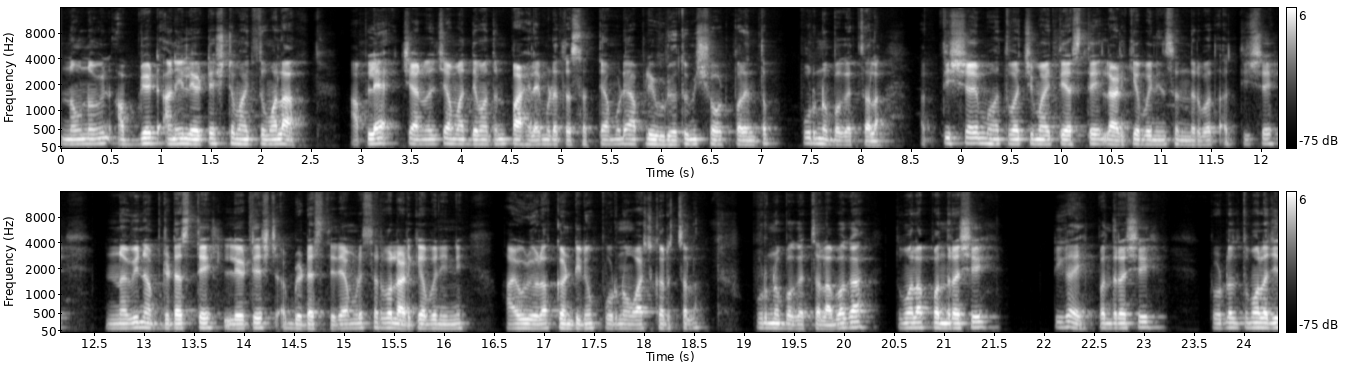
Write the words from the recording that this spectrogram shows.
नवनवीन अपडेट आणि लेटेस्ट माहिती तुम्हाला आपल्या चॅनलच्या माध्यमातून पाहायला मिळत असतात. त्यामुळे आपले व्हिडिओ तुम्ही शेवटपर्यंत पूर्ण बघत चला. अतिशय महत्त्वाची माहिती असते. लाडक्या बहिणींसंदर्भात अतिशय नवीन अपडेट असते. लेटेस्ट अपडेट असते. त्यामुळे सर्व लाडक्या बहिणींनी हा व्हिडिओला कंटिन्यू पूर्ण वॉच करत चला. पूर्ण बघत चला. बघा तुम्हाला पंधराशे ठीक आहे पंधराशे टोटल तुम्हाला जे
